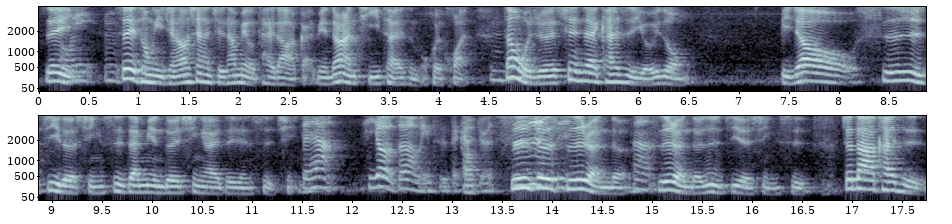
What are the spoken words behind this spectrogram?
所以所以从以前到现在，其实它没有太大的改变。当然题材什么会换，但我觉得现在开始有一种比较私日记的形式在面对性爱这件事情。等一下，又有专有名词的感觉。哦私就是私人的、嗯私人的日记的形式，就大家开始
